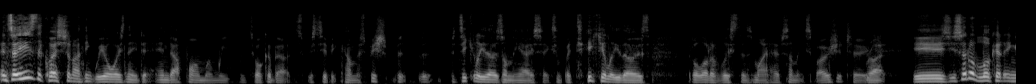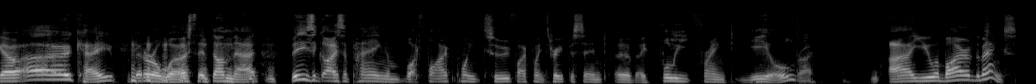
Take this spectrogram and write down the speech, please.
and so here's the question I think we always need to end up on when we, we talk about specific companies, speci- but- but particularly those on the ASX and particularly those that a lot of listeners might have some exposure to Right. is you sort of look at it and go, oh, okay, for better or worse, they've done that. These guys are paying them, what, 5.2, 5.3% of a fully franked yield. Right. Are you a buyer of the banks?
